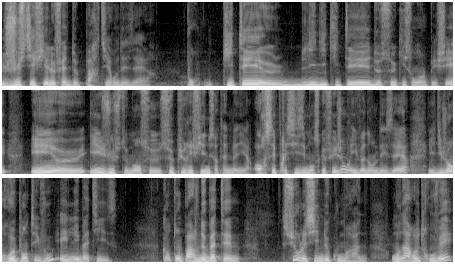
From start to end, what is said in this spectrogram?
justifier le fait de partir au désert pour quitter l'iniquité de ceux qui sont dans le péché et, et justement se, se, purifier d'une certaine manière. Or, c'est précisément ce que fait Jean. Il va dans le désert et il dit Jean, repentez-vous, et il les baptise. Quand on parle de baptême, sur le site de Qumran, on a retrouvé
